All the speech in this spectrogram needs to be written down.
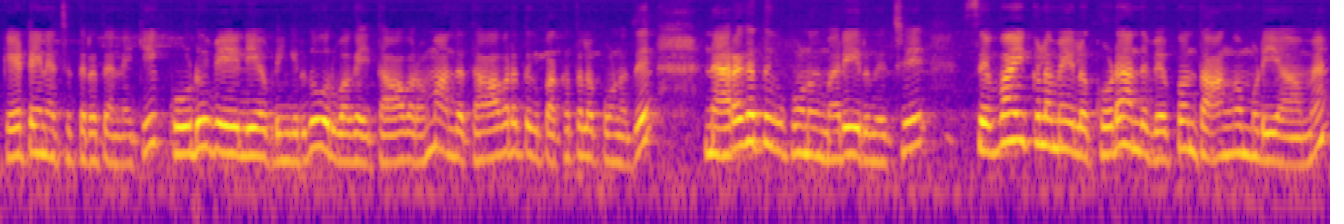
கேட்டை நட்சத்திரத்தன்னைக்கு கொடுவேலி அப்படிங்கிறது ஒரு வகை தாவரம். அந்த தாவரத்துக்கு பக்கத்தில் போனது நரகத்துக்கு போனது மாதிரி இருந்துச்சு. செவ்வாய்க்கிழமையில் கூட அந்த வெப்பம் தாங்க முடியாமல்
